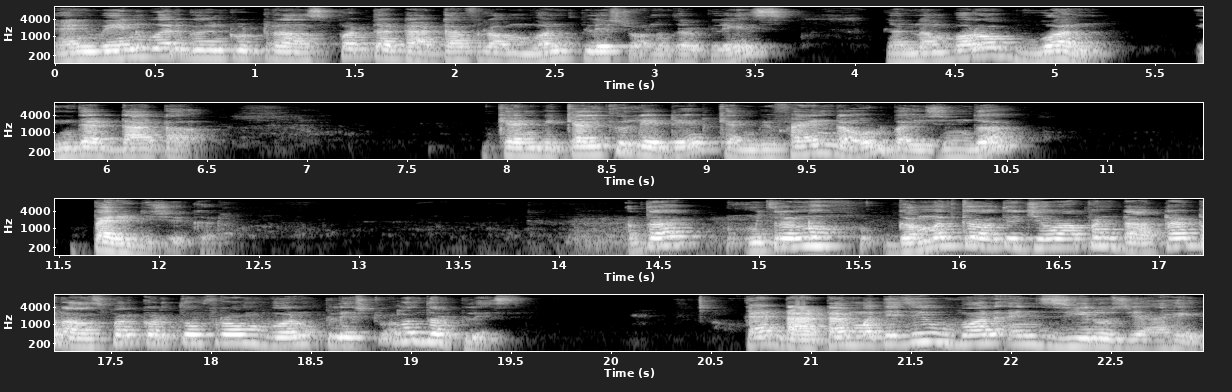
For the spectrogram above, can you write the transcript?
And when we are going to transfer the data from one place to another place, the number of 1 in that data can be calculated, can be find out by using the parity checker. आता मित्रांनो, गंमत काय होते, जेव्हा आपण डाटा ट्रान्सफर करतो from one place to another place त्या डाटामध्ये जे वन अँड झिरो जे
